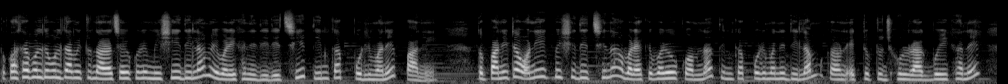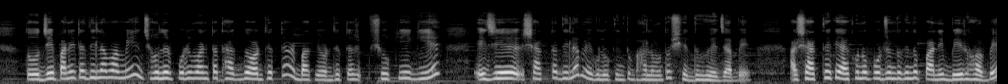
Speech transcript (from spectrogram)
তো কথা বলতে বলতে আমি একটু নাড়াচাড়া করে মিশিয়ে দিলাম, এবার এখানে দিয়ে দিচ্ছি তিন কাপ পরিমাণে পানি। তো পানিটা অনেক বেশি দিচ্ছি না, আবার একেবারেও কম না, তিন কাপ পরিমাণে দিলাম, কারণ একটু একটু ঝোল রাখব এখানে। তো যে পানিটা দিলাম আমি, ঝোলের পরিমাণটা থাকবে অর্ধেকটা, আর বাকি অর্ধেকটা শুকিয়ে গিয়ে এই যে শাকটা দিলাম, এগুলো কিন্তু ভালো মতো সেদ্ধ হয়ে যাবে। আর শাক থেকে এখনও পর্যন্ত কিন্তু পানি বের হবে।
